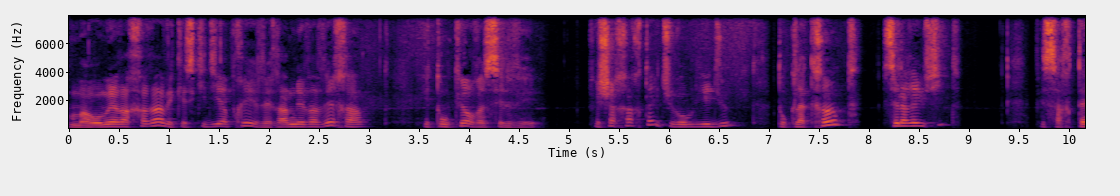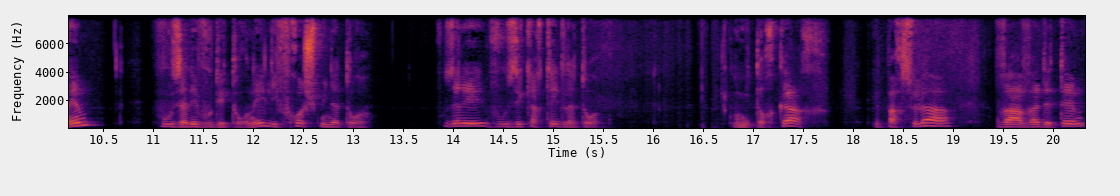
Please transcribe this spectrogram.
Maomer acharav, et qu'est-ce qu'il dit après? Et ton cœur va s'élever. Et tu vas oublier Dieu. Donc la crainte, c'est la réussite. Fesartem, vous allez vous détourner, l'ifroche minatora. Vous allez vous écarter de la Torah. Et par cela, va avadetem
